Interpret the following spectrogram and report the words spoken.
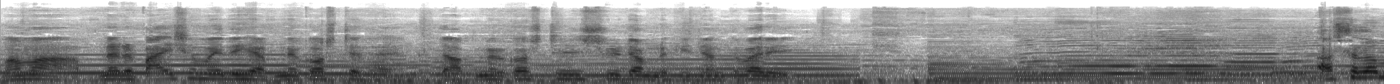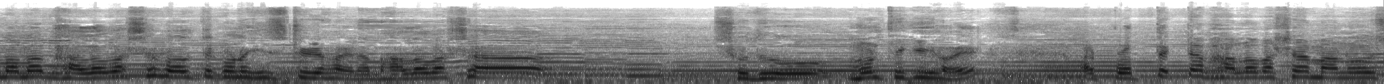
মামা, আপনার পাই সময় দেখি, আপনি কষ্টে থাকেন। তো আপনার কষ্টের হিস্ট্রিটা আমরা কি জানতে পারি? আসলে মামা, ভালোবাসা বলতে কোনো হিস্ট্রি হয় না। ভালোবাসা শুধু মন থেকেই হয়। আর প্রত্যেকটা ভালোবাসা মানুষ,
